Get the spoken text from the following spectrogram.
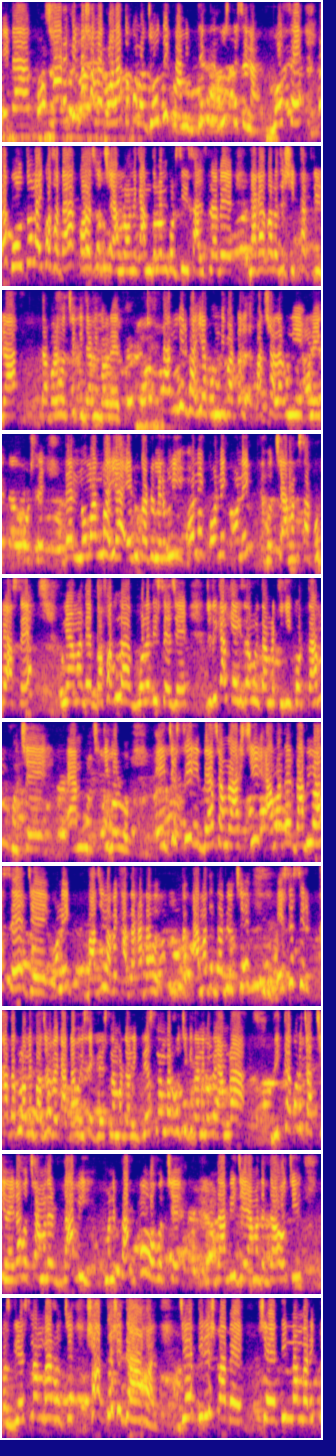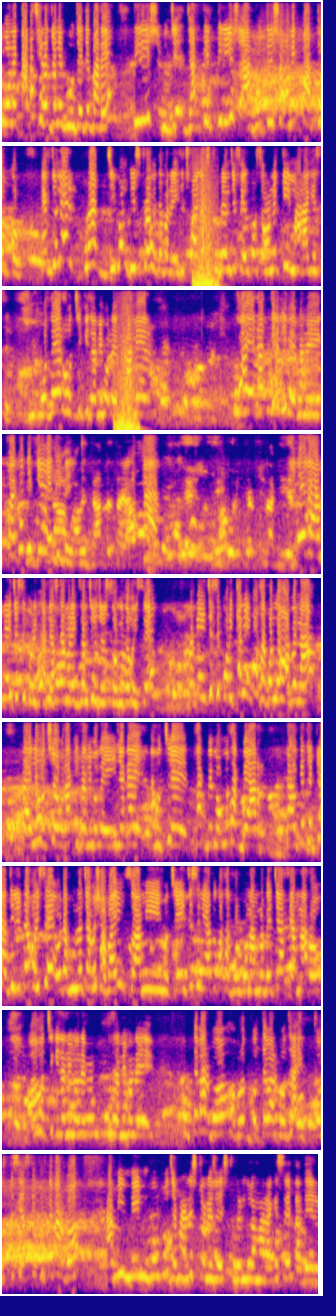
এটা সাড়ে তিনটার সময় বলা তো কোনো যৌতিক না, আমি দেখতে বুঝতেছি না। বলছে, ওরা বলতো না এই কথাটা, কলেজ হচ্ছে আমরা অনেক আন্দোলন করছি সায়েন্স ল্যাবে ঢাকা কলেজের শিক্ষার্থীরা তারপরে হচ্ছে কি জানি বলে, তানভীর ভাইয়া বন্দি পাঠা- পাঠশালার উনি অনেক করছে। দেন নোমান ভাইয়া এডুকাটমের উনি অনেক অনেক অনেক হচ্ছে আমাদের সাপোর্টে আছে। উনি আমাদের দফাগুলা বলে দিছে যে, যদি কালকে এক্সাম হইতো আমরা কি কি করতাম, হচ্ছে এন্ড হচ্ছে কি বলব এইচএসসি ব্যাচ আমরা আসছি। আমাদের দাবিও আছে যে অনেক বাজেভাবে খাতা কাটা আমাদের দাবি হচ্ছে এসএসসির খাতাগুলো অনেক বাজেভাবে কাটা হয়েছে গ্রেস নাম্বার অনেক গ্রেস নাম্বার হচ্ছে কি জানি বলে আমরা ভিক্ষা করে চাচ্ছি না, এটা হচ্ছে আমাদের দাবি মানে প্রাপ্য হচ্ছে দাবি যে আমাদের দেওয়া উচিত। গ্রেস নাম্বার হচ্ছে সব দেশে দেওয়া হয়। যে তিরিশ পাবে সে তিন নাম্বার একটু মনে কাটা ছেঁড়ার জন্য ভুল যেতে পারে। তিরিশ যার তেত্রিশ আর বত্রিশে অনেক পার্থক্য। একজনের পুরো জীবন ডিস্ট্রয় হতে পারে। এই যে ছয় লাখ স্টুডেন্ট যে ফেল করছে অনেকেই মারা গেছে। ওদের হচ্ছে কি জানি বলে প্রাণের ক্ষয়রা কে দিবে মানে ক্ষয়ক্ষতি কে দিবে? হ্যাঁ। হ্যাঁ আমি এইচএসসি পরীক্ষাতে আজকে আমার এক্সাম ছিল স্থগিত হয়েছে বাট এইচএসসি পরীক্ষা নিয়ে কথা বললে হবে না। তাইলে হচ্ছে ওরা কি জানি বলে, এই জায়গায় হচ্ছে থাকবে, মগ্ন থাকবে। আর কালকে যে ট্র্যাজেডিটা হয়েছে ওটা ভুলে যাবে সবাই। সো আমি হচ্ছে এইচএসসি নিয়ে এত কথা বলব না, আমরা বেঁচে আছি, আমরা আরও হচ্ছে কি জানি বলে, কি জানি বলে করতে পারব, অবরোধ করতে পারব, যাই করতেছি, আজকে করতে পারব। আমি মেইন বলব যে মাইলস্টোনে যে স্টুডেন্টগুলো মারা গেছে, তাদের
